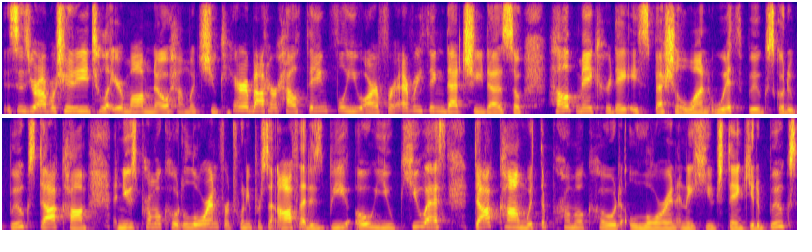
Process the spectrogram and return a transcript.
This is your opportunity to let your mom know how much you care about her, how thankful you are for everything that she does. So help make her day a special one with Bouqs. Go to Bouqs.com and use promo code Lauren for 20% off. That is B O U Q S dot com with the promo code Lauren. And a huge thank you to Bouqs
